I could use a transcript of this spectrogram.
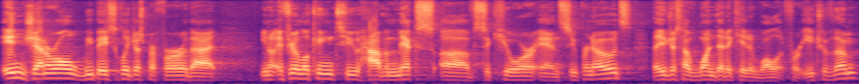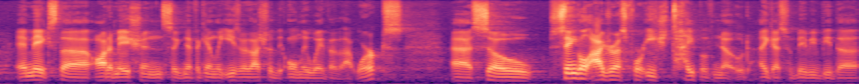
in general, we basically just prefer that, you know, if you're looking to have a mix of secure and super nodes, that you just have one dedicated wallet for each of them. It makes the automation significantly easier. That's actually the only way that that works. Uh, so, single address for each type of node, I guess would maybe be the,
